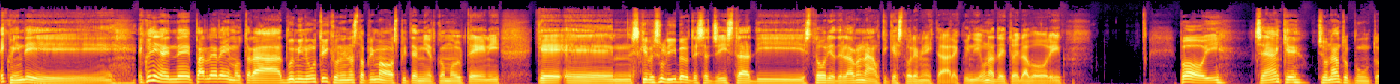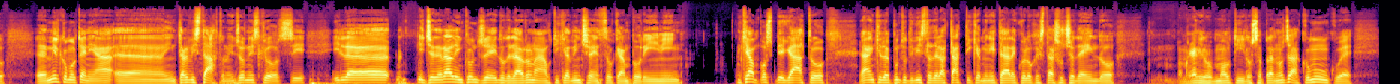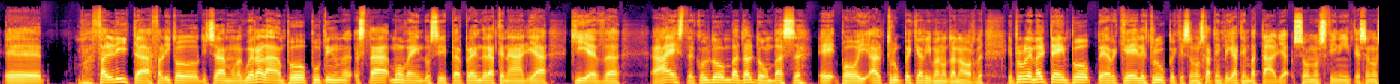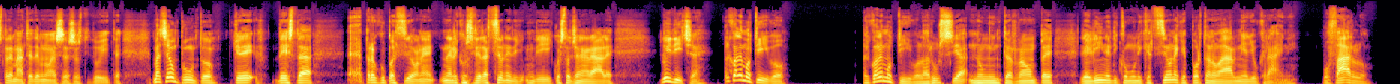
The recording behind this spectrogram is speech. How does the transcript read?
e quindi, e quindi ne parleremo tra due minuti con il nostro primo ospite Mirko Molteni che eh, scrive sul libro del saggista di storia dell'aeronautica e storia militare, quindi un addetto ai lavori. Poi c'è anche c'è un altro punto. Eh, Mirko Molteni ha eh, intervistato nei giorni scorsi il, il generale in congedo dell'aeronautica Vincenzo Camporini che ha un po' spiegato anche dal punto di vista della tattica militare quello che sta succedendo, magari molti lo sapranno già, comunque eh, fallita, fallito diciamo la guerra lampo, Putin sta muovendosi per prendere a tenaglia Kiev a est Donba, dal Donbass e poi a truppe che arrivano da nord. Il problema è il tempo perché le truppe che sono state impiegate in battaglia sono sfinite, sono stremate e devono essere sostituite. Ma c'è un punto che desta eh, preoccupazione nelle considerazioni di, di questo generale. Lui dice, per quale motivo per quale motivo la Russia non interrompe le linee di comunicazione che portano armi agli ucraini? Può farlo,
